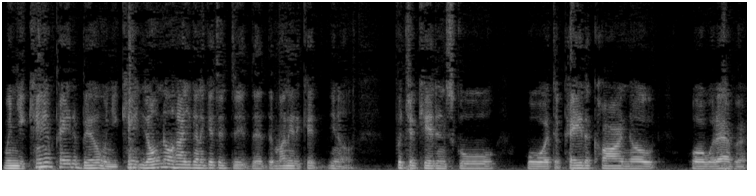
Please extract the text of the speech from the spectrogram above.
when you can't pay the bill, when you can't, you don't know how you're going to get the, the, the money to get, you know, put your kid in school or to pay the car note or whatever,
